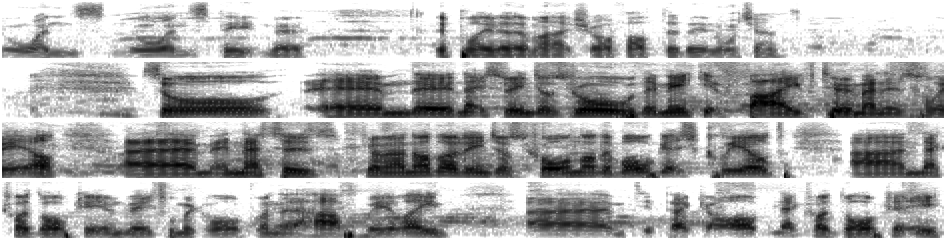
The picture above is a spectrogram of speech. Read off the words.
No one's, no one's taking the the player of the match off her today. No chance. So um, the next Rangers goal, they make it five two minutes later, um, and this is from another Rangers corner. The ball gets cleared, and Nicola Docherty and Rachel McLaughlin at the halfway line um, to pick it up. Nicola Docherty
